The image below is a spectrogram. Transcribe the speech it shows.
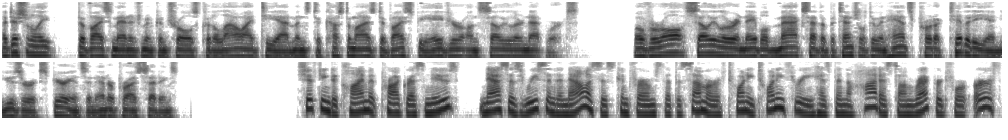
Additionally, device management controls could allow IT admins to customize device behavior on cellular networks. Overall, cellular enabled Macs have the potential to enhance productivity and user experience in enterprise settings. Shifting to climate progress news, NASA's recent analysis confirms that the summer of 2023 has been the hottest on record for Earth,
